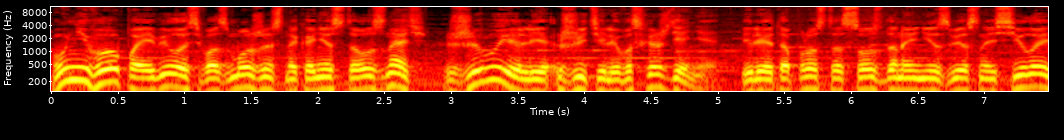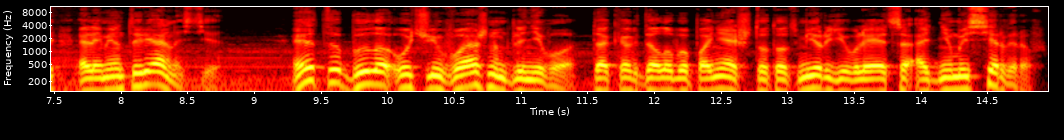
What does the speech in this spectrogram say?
У него появилась возможность наконец-то узнать, живые ли жители восхождения, или это просто созданные неизвестной силой элементы реальности. Это было очень важным для него, так как дало бы понять, что тот мир является одним из серверов.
